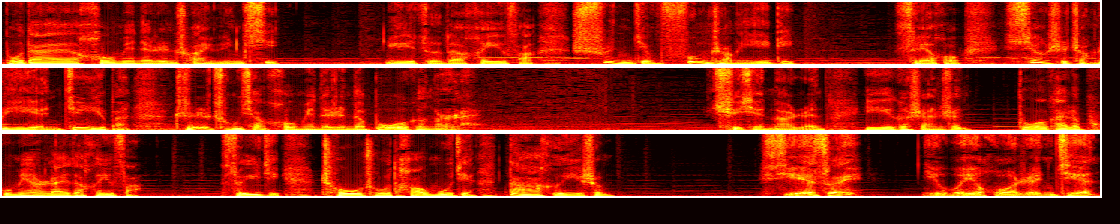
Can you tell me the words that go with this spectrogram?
不待后面的人喘匀气，女子的黑发瞬间疯长一地，随后像是长了眼睛一般，直冲向后面的人的脖颈而来。去见那人一个闪身躲开了扑面而来的黑发，随即抽出桃木剑，大喝一声：“邪祟！”你为祸人间，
